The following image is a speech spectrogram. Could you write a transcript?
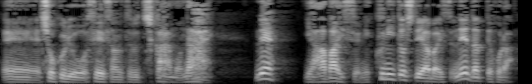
えー、食料を生産する力もない。ね、やばいっすよね。国としてやばいっすよね。だってほら、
